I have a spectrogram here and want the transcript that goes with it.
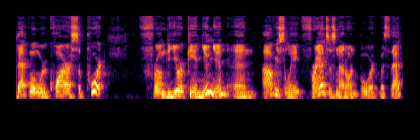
that will require support from the European Union. And obviously, France is not on board with that.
